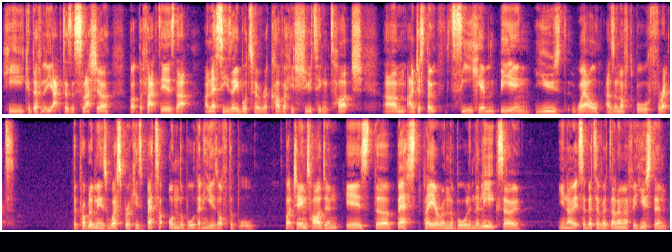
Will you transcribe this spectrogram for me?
he can definitely act as a slasher. But the fact is that unless he's able to recover his shooting touch, um, I just don't see him being used well as an off ball threat. The problem is Westbrook is better on the ball than he is off the ball but James Harden is the best player on the ball in the league. So, you know, it's a bit of a dilemma for Houston.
